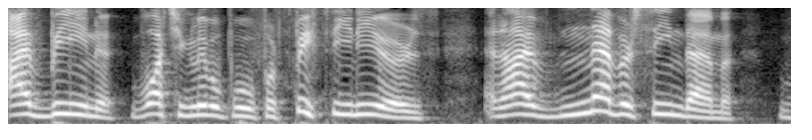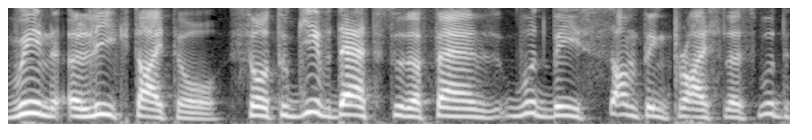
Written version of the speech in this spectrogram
I've been watching Liverpool for 15 years and I've never seen them win a league title. So to give that to the fans would be something priceless, would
